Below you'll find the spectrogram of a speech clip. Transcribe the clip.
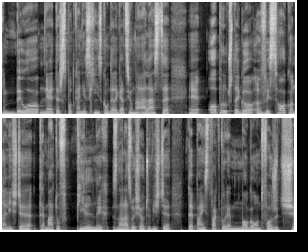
Było e, też spotkanie z chińską delegacją na Alasce. E, oprócz tego wysoko na liście tematów pilnych znalazły się oczywiście te państwa, które mogą tworzyć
